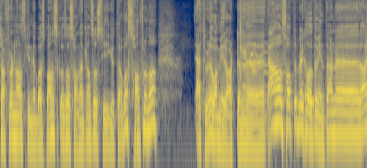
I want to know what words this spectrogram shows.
sjåføren hans kunne bare spansk, og så sa han et eller annet, så sier gutta Hva sa han for noe? Jeg tror det var mye rart. Den, eh, ja, han sa at det ble kaldt til vinteren. eh, Nei,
